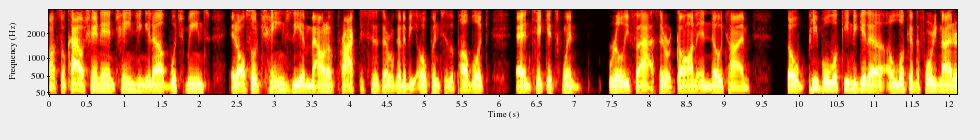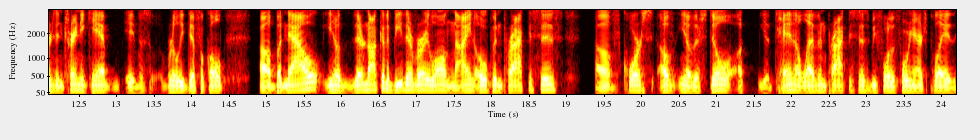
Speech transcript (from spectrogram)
Uh, so Kyle Shanahan changing it up, which means it also changed the amount of practices that were going to be open to the public, and tickets went really fast. They were gone in no time. So people looking to get a, a look at the 49ers in training camp, it was really difficult. Uh, but now, you know, they're not going to be there very long. Nine open practices. Uh, of course, of you know, there's still a, you know, 10, 11 practices before the 49ers play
